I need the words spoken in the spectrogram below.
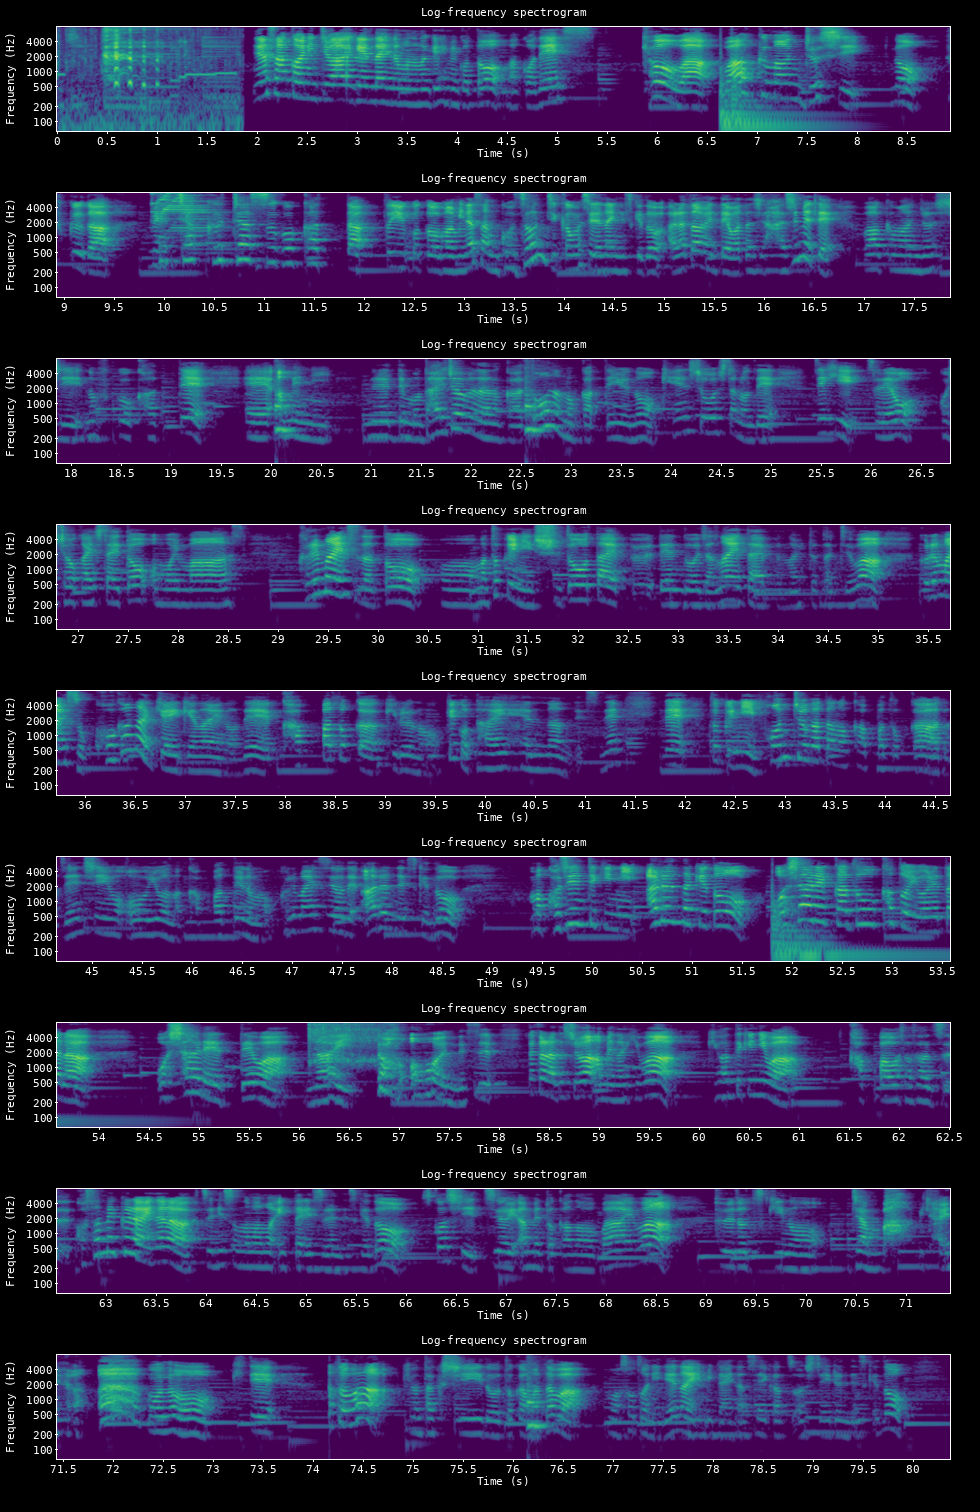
皆さんこんにちは。現代のもののけ姫ことまこです。今日はワークマン女子の服がめちゃくちゃすごかったということを、まあ、皆さんご存知かもしれないんですけど改めて私初めてワークマン女子の服を買って、えー、雨に濡れても大丈夫なのかどうなのかっていうのを検証したので是非それをご紹介したいと思います。車椅子だと、まあ、特に手動タイプ電動じゃないタイプの人たちは車椅子をこがなきゃいけないのでカッパとか着るの結構大変なんですね。で特にポンチョ型のカッパとかあと全身を覆うようなカッパっていうのも車椅子用であるんですけどまあ、個人的にあるんだけどおしゃれかどうかと言われたらおしゃれではないと思うんです。だから私は雨の日は基本的にはカッパを刺さず小雨くらいなら普通にそのまま行ったりするんですけど少し強い雨とかの場合はフード付きのジャンバーみたいな ものを着てあとは基本タクシー移動とかまたはもう外に出ないみたいな生活をしているんですけど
